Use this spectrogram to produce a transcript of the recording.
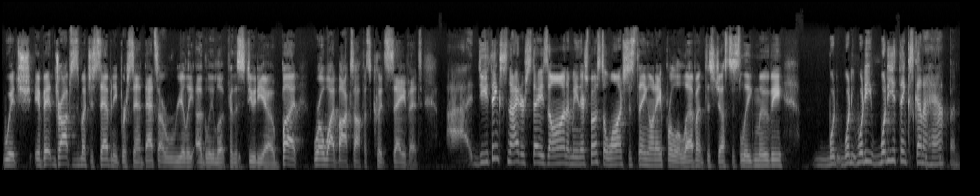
Which, if it drops as much as seventy percent, that's a really ugly look for the studio. But worldwide box office could save it. Uh, do you think Snyder stays on? I mean, they're supposed to launch this thing on April 11th. This Justice League movie. What what what do you what do you think's going to happen?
